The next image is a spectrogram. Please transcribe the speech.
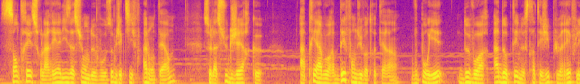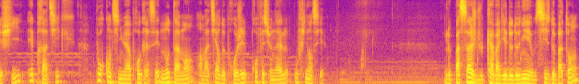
Centrée sur la réalisation de vos objectifs à long terme, cela suggère que après avoir défendu votre terrain, vous pourriez devoir adopter une stratégie plus réfléchie et pratique pour continuer à progresser, notamment en matière de projets professionnels ou financiers. Le passage du cavalier de denier au 6 de bâton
